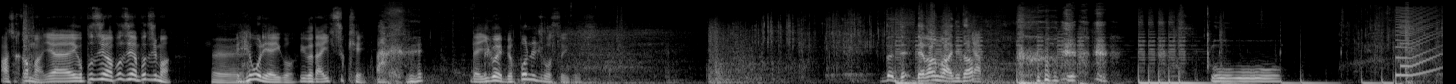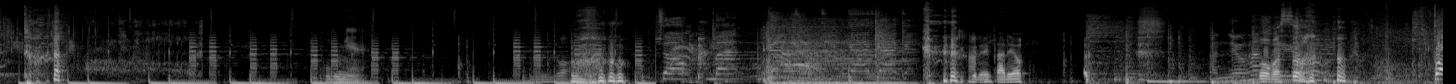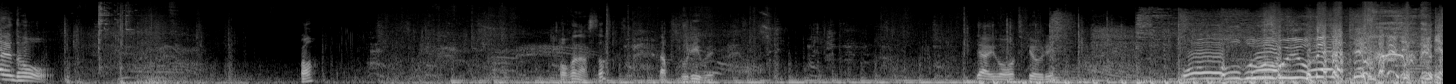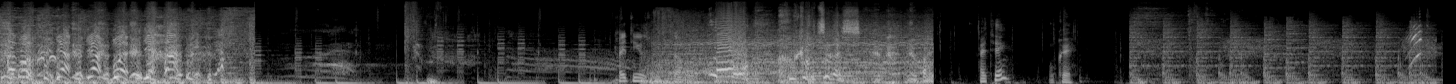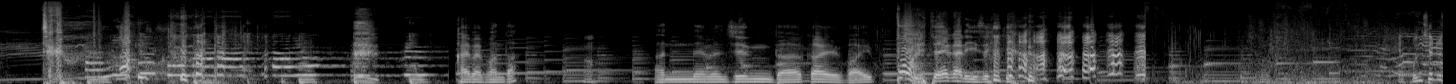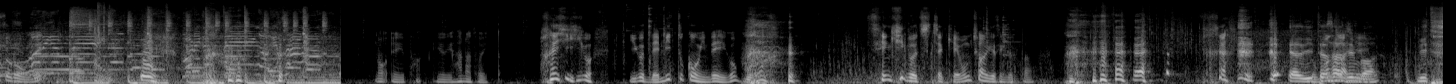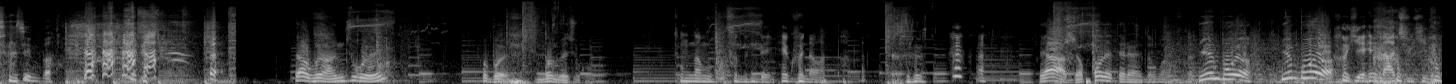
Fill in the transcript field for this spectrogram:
아 잠깐만 야 야, 이거 부수지 마 부수지 마 부수지 마 예. 해골이야 이거 이거 나 익숙해 아 그래? 나 이거에 몇 번을 죽었어 이거 나, 내, 내가 한 거 아니다? 야. 오. 고분예 그래 가 렴. 어 봤어? 빨도. 어? 먹어놨어? 나 불이 왜? 야 이거 어떻게 우리? 오, 오 뭐야 뭐야 뭐야 야 뭐야 야 뭐야 야 파이팅해서 진짜 오, 깜짝아 씨. 파이팅? 오케이. 가위바위보 한다? 어. 안 내면 진다 가위바위보. 대가리 이 새끼. 야 본체를 쏘러 오네? 어 여기 방 여기 하나 더 있다. 아니 이거 이거 내미 뚜껑인데 이거? 뭐야? 생긴 거 진짜 개멍청하게 생겼다. 야 밑에 너무한 거 사진 봐. 밑에 사진 봐 야왜 안 죽어 얘? 어 뭐야 넌 왜 죽어? 통나무 붙었는데 해골 나왔다 야 몇 번을 때려야 돼? 너무 아프다 얘는 뭐야? 얘는 뭐야? 얘나 죽이네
